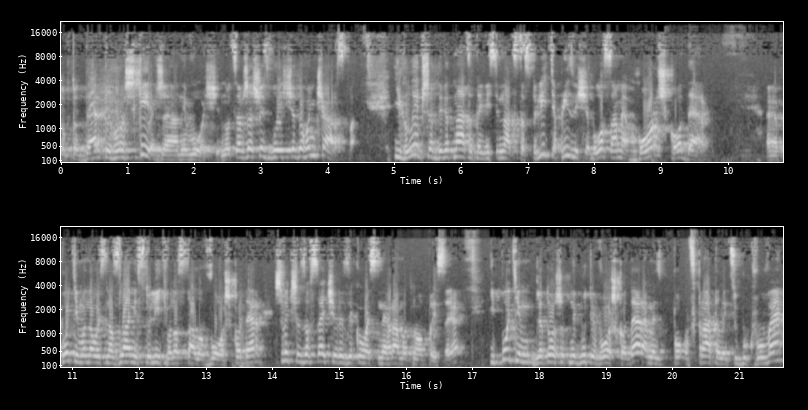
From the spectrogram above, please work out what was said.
Тобто дерти горшки вже, а не воші. Ну це вже щось ближче до гончарства. І глибше в 19 і 18 століття прізвище було саме Горшкодер. Е, Потім воно ось на зламі століть воно стало Вошкодер, швидше за все, через якогось неграмотного писаря. І потім, для того, щоб не бути Вошкодерами, втратили цю букву В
